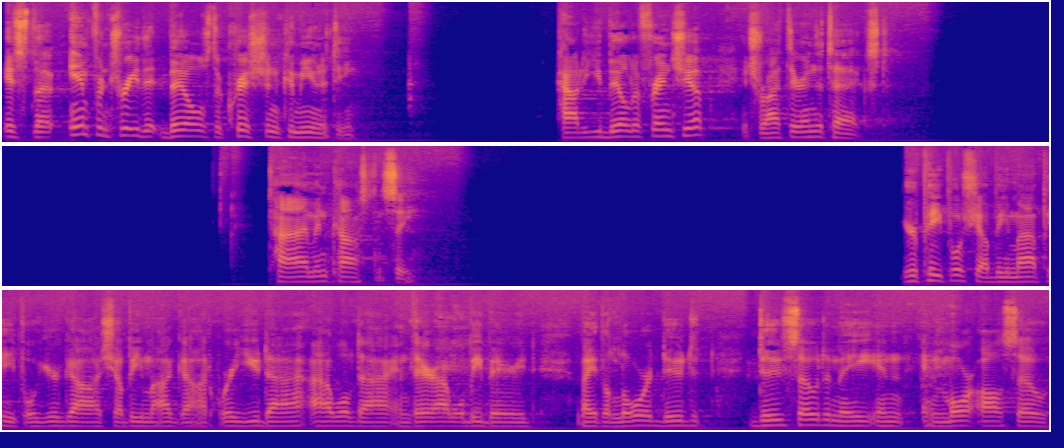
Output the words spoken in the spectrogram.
It's the infantry that builds the Christian community. How do you build a friendship? It's right there in the text time and constancy. Your people shall be my people, your God shall be my God. Where you die, I will die, and there I will be buried. May the Lord do, do so to me, and, and more also,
